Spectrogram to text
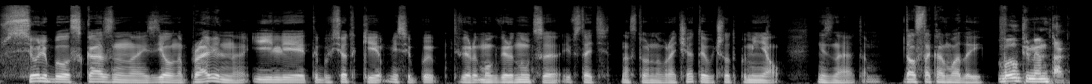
Все ли было сказано и сделано правильно? Или ты бы все-таки, если бы ты мог вернуться и встать на сторону врача, ты бы что-то поменял? Не знаю, там, дал стакан воды. Было примерно так.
